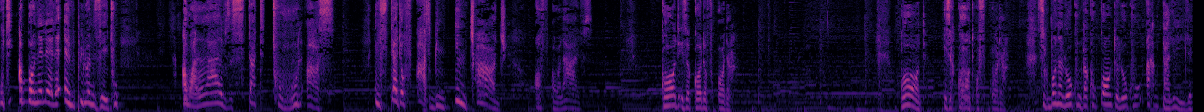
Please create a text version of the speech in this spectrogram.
ukuthi abonelele empilweni zethu our lives start to rule us instead of us being in charge of our lives. God is a God of order. God is a God of order. Sikubona lokhu ngakho konke lokhu akudalile.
